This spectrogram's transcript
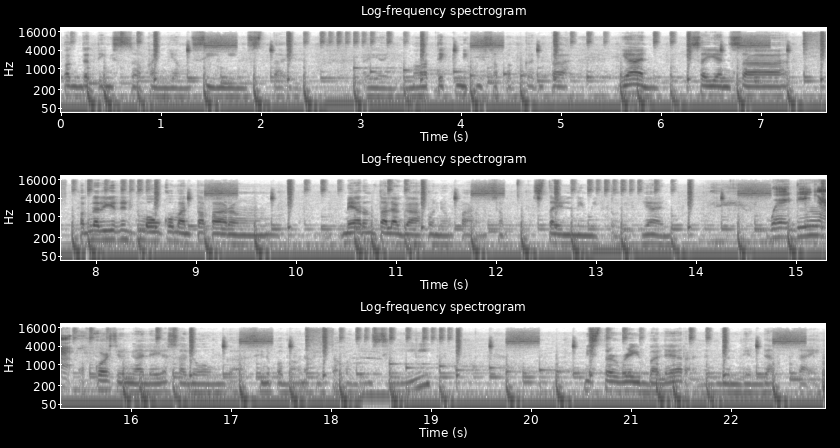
pagdating sa kanyang singing style. Ayan, yung mga technique niya sa pagkanta. Yan, isa yan sa pag naririnig mo ang kumanta parang meron talaga ako yung parang sa style ni Mitoy. Yan. Pwede nga. Of course, yun nga, Lea Salonga. Sino pa bang nakita ko dun? Si Mr. Ray Valera. Nandun din that time.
